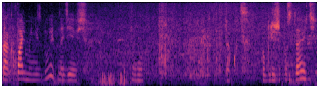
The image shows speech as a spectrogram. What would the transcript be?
Так, пальмы не сдует, надеюсь. Так вот, поближе поставить.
